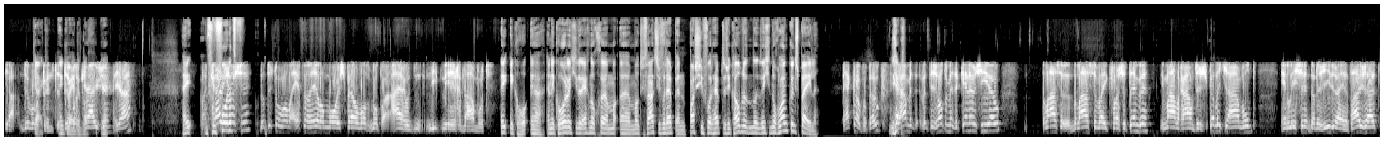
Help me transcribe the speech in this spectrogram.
Ja, dubbele Kijk, punten. Dubbele kruisen, ja. Hey, voordat... dat is toch wel echt een heel mooi spel wat, wat eigenlijk niet meer gedaan wordt. Ik, ik hoor, ja, en ik hoor dat je er echt nog eh, eh, motivatie voor hebt en passie voor hebt. Dus ik hoop dat, dat je nog lang kunt spelen. Ja, ik hoop het ook. Ja. Ja, met, het is altijd met de kennisCEO. De laatste, de laatste week van september. Die maandagavond is een spelletjeavond in Lisse. Dan is iedereen het huis uit.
